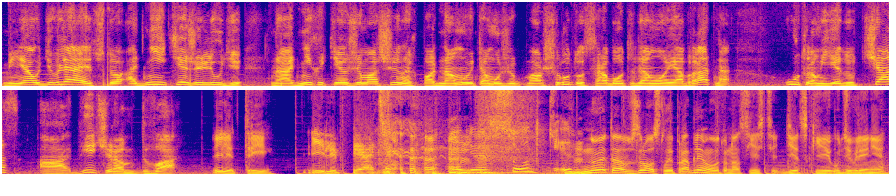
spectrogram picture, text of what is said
Меня удивляет, что одни и те же люди на одних и тех же машинах по одному и тому же маршруту с работы домой и обратно утром едут час, а вечером два. Или три. Или пять. Или сутки. Ну, это взрослые проблемы. Вот у нас есть детские удивления.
